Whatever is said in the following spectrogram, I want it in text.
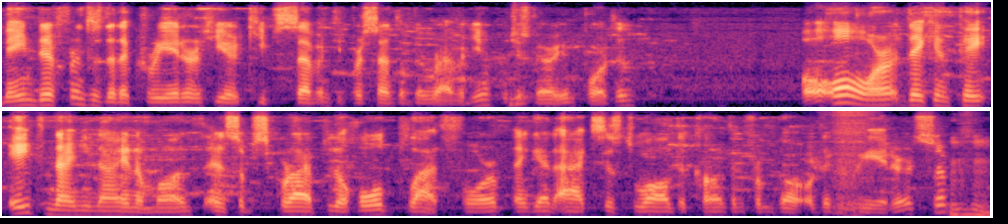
Main difference is that a creator here keeps 70% of the revenue, which is very important. Or they can pay $8.99 a month and subscribe to the whole platform and get access to all the content from the, the creators. Mm-hmm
